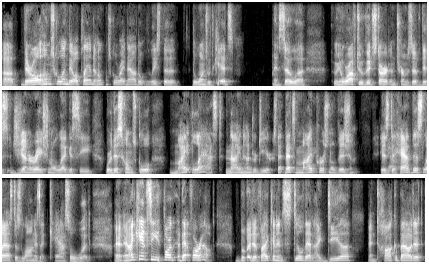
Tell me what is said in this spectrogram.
uh, they're all homeschooling. They all plan to homeschool right now, at least the the ones with kids. And so, uh, you know, we're off to a good start in terms of this generational legacy where this homeschool might last 900 years. That, that's my personal vision is yeah. to have this last as long as a castle would. And, and I can't see far that far out. But if I can instill that idea and talk about it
